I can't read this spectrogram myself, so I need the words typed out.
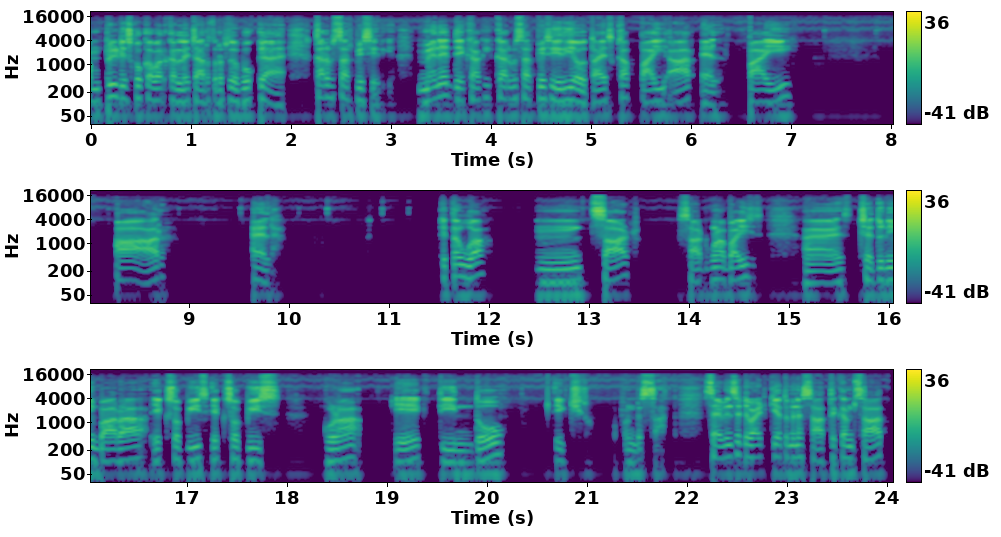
कंप्लीट इसको कवर कर ले चारों तरफ़ से, वो क्या है? Curve surface area. मैंने देखा कि कर्व सरफेस एरिया होता है इसका pi r l, pi r l. कितना हुआ? साठ साठ गुणा बाईस छः दुनी बारह, एक सौ बीस, एक सौ बीस गुणा एक, तीन, दो, एक ज़ीरो, अपन में सात। सेवन से डिवाइड किया तो मैंने सात कम सात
